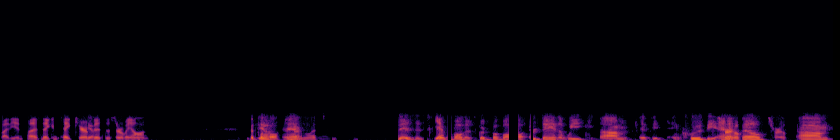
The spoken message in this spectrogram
by the end if they can take care Yep. of business early on. Good Yeah, football. and- starting with. It is. It's Yeah. good football. There's good football every day of the week. Um, if you include the True. NFL, True. um,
